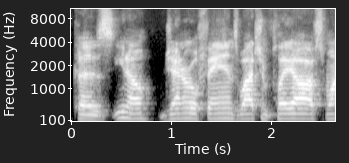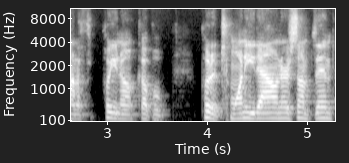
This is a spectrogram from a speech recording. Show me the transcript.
because you know general fans watching playoffs want to put you know a couple put a 20 down or something.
